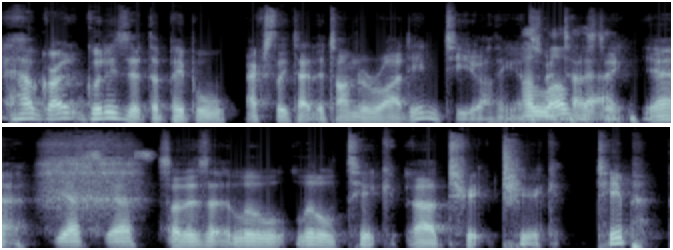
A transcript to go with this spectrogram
how great good is it that people actually take the time to write in to you? I think that's I fantastic. That. Yeah. Yes, yes. So there's a little little tick uh, trick trick tip,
